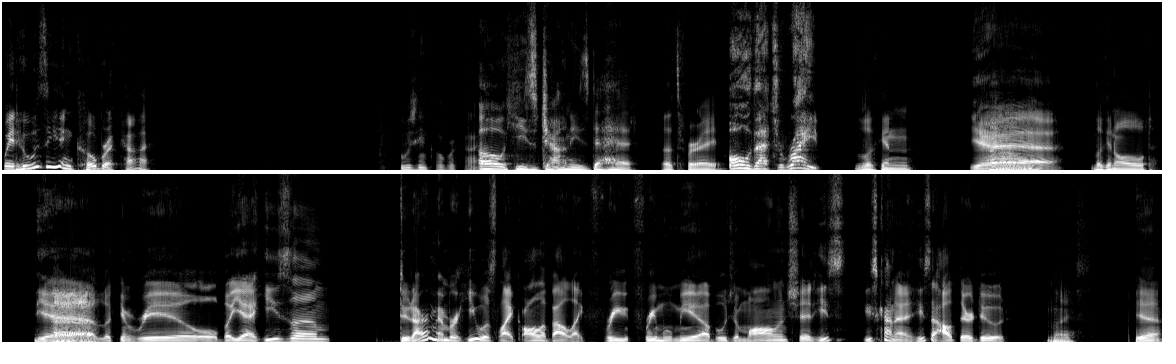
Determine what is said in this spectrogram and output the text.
Wait, who was he in Cobra Kai? Who Who's in Cobra Kai? Oh, he's Johnny's dad. That's right. Oh, that's right. Looking Yeah, looking old. Yeah, uh, looking real old. But yeah, he's um, dude. I remember he was like all about like free free Mumia Abu Jamal and shit. He's he's kind of he's an out there dude. Nice. Yeah.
